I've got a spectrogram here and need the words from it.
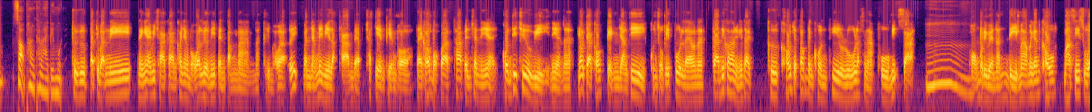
ำเสาะพังทลายไปหมด คือปัจจุบันนี้ในแง่วิชาการเขายังบอกว่าเรื่องนี้เป็นตำนานนะคือหมายว่าเอ้ยมันยังไม่มีหลักฐานแบบชัดเจนเพียงพอ แต่เขาบอกว่าถ้าเป็นเช่นนี้อะคนที่ชื่อหวีเนี่ยนะนอกจากเขาเก่งอย่างที่คุณโสภิตพูดแล้วนะการที่เขาทำอย่างนี้ได้คือเขาจะต้องเป็นคนที่รู้ลักษณะภูมิศาสตร์อืมของบริเวณนั้นดีมากไม่งั้นเขามาซีซัว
